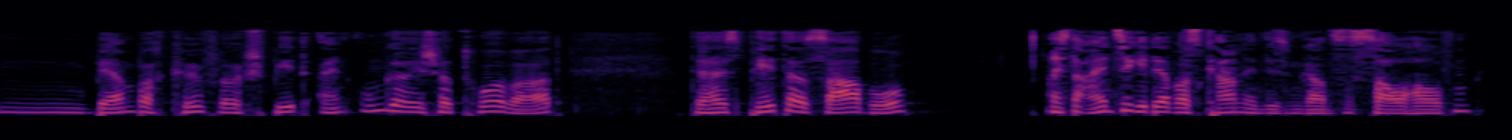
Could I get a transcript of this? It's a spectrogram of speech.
Bernbach-Köflach spielt ein ungarischer Torwart, der heißt Peter Sabo. Ist der einzige, der was kann in diesem ganzen Sauhaufen.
